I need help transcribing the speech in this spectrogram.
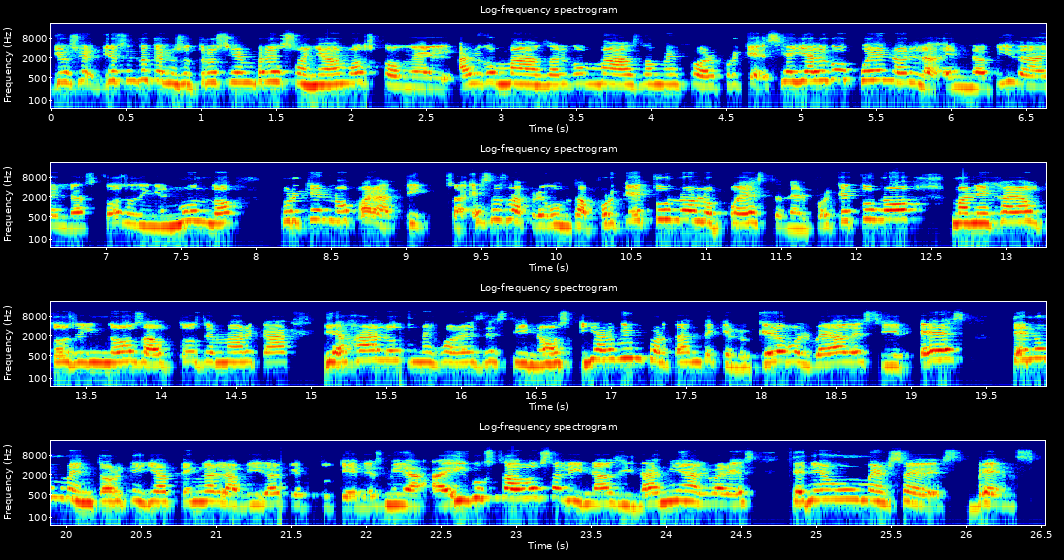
yo, yo siento que nosotros siempre soñamos con el algo más, algo más, lo mejor, porque si hay algo bueno en la, en la vida, en las cosas, en el mundo, ¿por qué no para ti? O esa es la pregunta, ¿por qué tú no lo puedes tener? ¿Por qué tú no manejar autos lindos, autos de marca, viajar a los mejores destinos? Y algo importante que lo quiero volver a decir es, ten un mentor que ya tenga la vida que tú tienes. Mira, ahí Gustavo Salinas y Dani Álvarez tenían un Mercedes Benz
